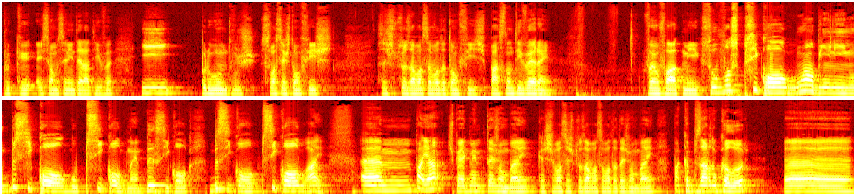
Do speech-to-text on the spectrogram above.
porque isso é uma cena interativa. E pergunto-vos se vocês estão fixe, se as pessoas à vossa volta estão fixe. Pá, se não tiverem, venham falar comigo. Sou o vosso psicólogo, um albininho, psicólogo, psicólogo, não é? Psicólogo, psicólogo, psicólogo, ai. Ahm, pá, já, espero que mesmo que estejam bem, que as vossas pessoas à vossa volta estejam bem. Pá, que apesar do calor, ah,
